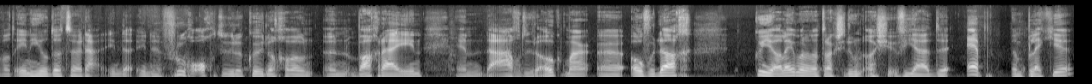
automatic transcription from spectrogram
Wat inhield dat nou, in, de, in de vroege ochtenduren kun je nog gewoon een wachtrij in. En de avonduren ook. Maar overdag kun je alleen maar een attractie doen als je via de app een plekje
